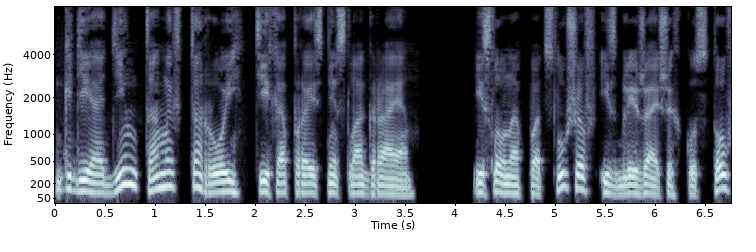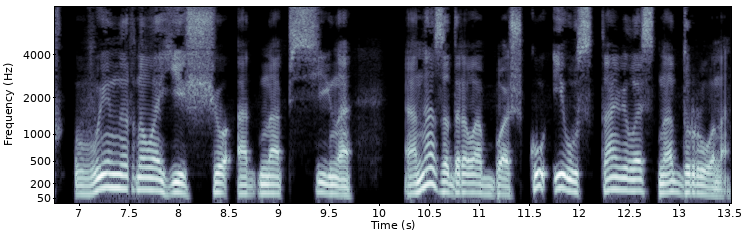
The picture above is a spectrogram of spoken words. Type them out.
«Где один, там и второй», – тихо произнесла Грая. И словно подслушав, из ближайших кустов вынырнула еще одна псина. Она задрала башку и уставилась на дрона.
